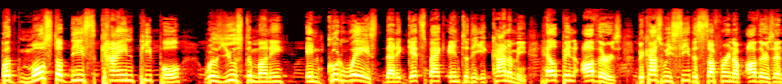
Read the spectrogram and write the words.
But most of these kind people will use the money in good ways that it gets back into the economy, helping others because we see the suffering of others and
